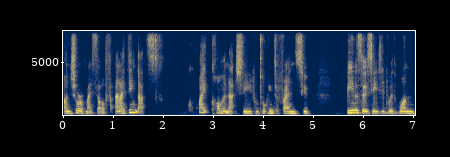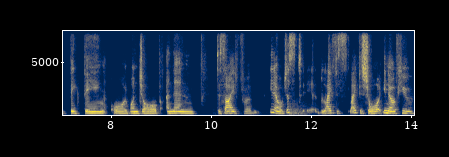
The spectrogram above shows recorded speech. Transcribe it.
unsure of myself. And I think that's quite common actually from talking to friends who've been associated with one big thing or one job and then decide for you know just life is life is short you know if you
